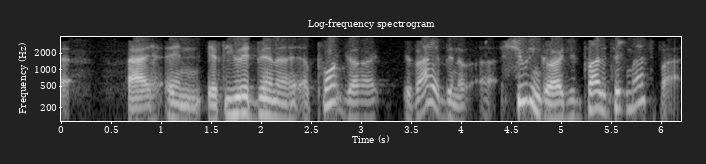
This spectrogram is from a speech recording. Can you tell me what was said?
I and if you had been a, a point guard, if I had been a, a shooting guard, you'd probably take my spot.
